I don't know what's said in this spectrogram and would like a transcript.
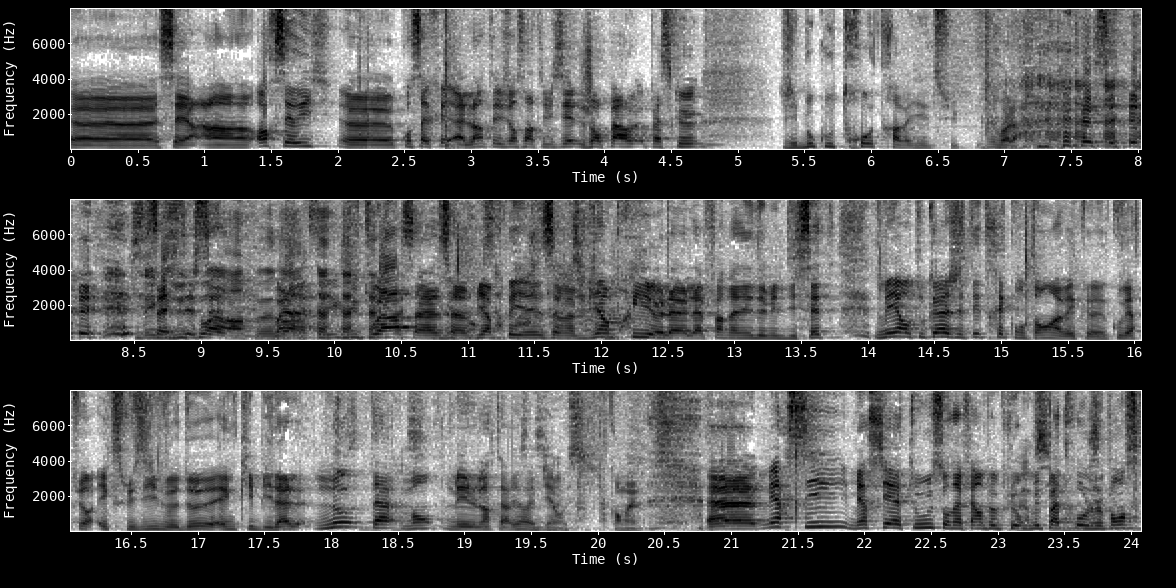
Euh, c'est un hors-série euh, consacré à l'intelligence artificielle. J'en parle parce que j'ai beaucoup trop travaillé dessus. Voilà. c'est exutoire un peu, Voilà, c'est exutoire. Ça, ça a bien pris, ça m'a bien pris euh, la, la fin d'année 2017. Mais en tout cas, j'étais très content avec euh, couverture exclusive de Enki Bilal, notamment. Mais l'intérieur est bien aussi, quand même. Euh, merci, merci à tous. On a fait un peu plus long, mais pas trop, je pense.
